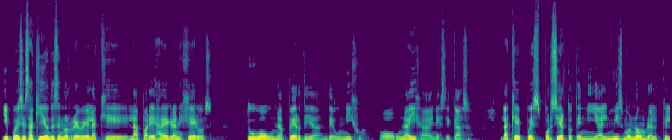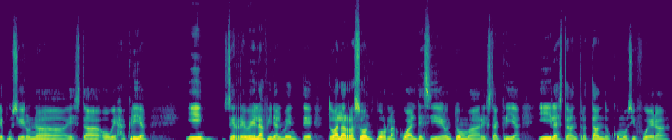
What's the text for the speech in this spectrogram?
Y pues es aquí donde se nos revela que la pareja de granjeros tuvo una pérdida de un hijo, o una hija en este caso, la que pues por cierto tenía el mismo nombre al que le pusieron a esta oveja cría, y se revela finalmente toda la razón por la cual decidieron tomar esta cría y la están tratando como si fuera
